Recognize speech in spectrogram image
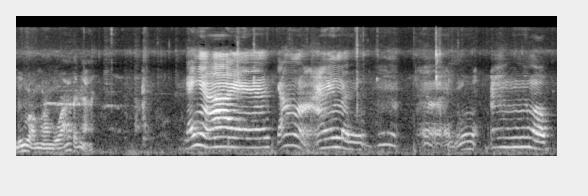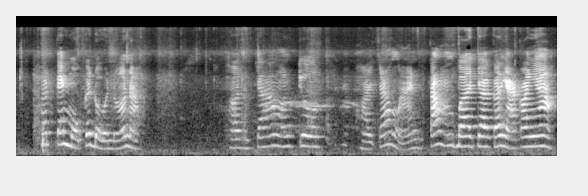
đứng lon ngon quá cả nhà. Cả nhà ơi cháu ngoại mình ờ, ăn một hết cái một cái đùi nữa nè. Hồi cháu ăn chưa hồi cháu ngoại tắm bê chơi cả nhà coi nha.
